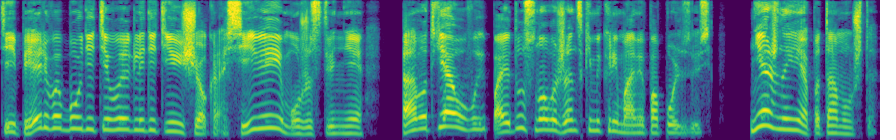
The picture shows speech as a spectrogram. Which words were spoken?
Теперь вы будете выглядеть еще красивее и мужественнее. А вот я, увы, пойду снова женскими кремами попользуюсь. Нежный я, потому что...»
